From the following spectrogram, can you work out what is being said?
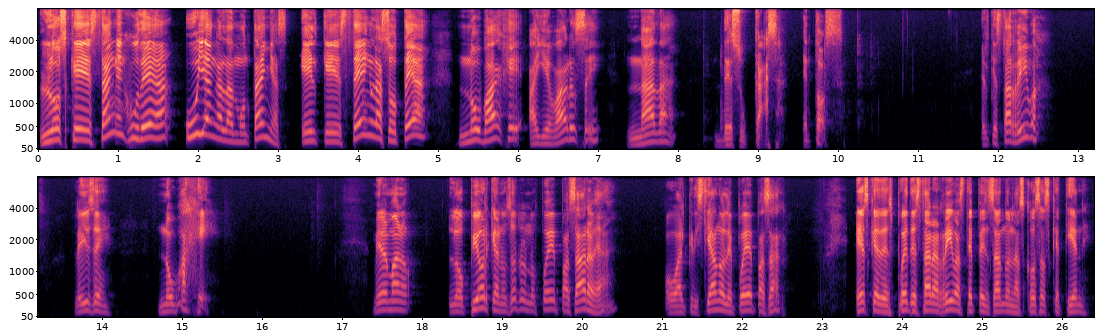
los que están en Judea huyan a las montañas, el que esté en la azotea no baje a llevarse nada de su casa. Entonces, el que está arriba le dice, no baje. Mira hermano, lo peor que a nosotros nos puede pasar, ¿verdad? O al cristiano le puede pasar, es que después de estar arriba esté pensando en las cosas que tiene.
